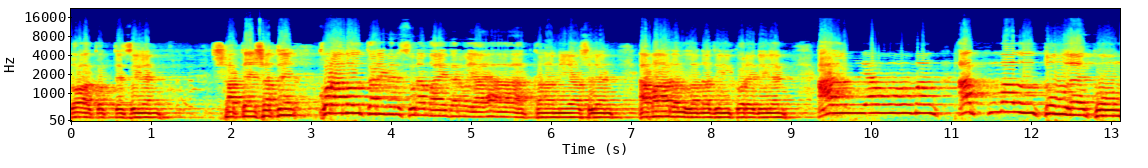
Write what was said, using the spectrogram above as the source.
দোয়া করতেছিলেন, সাথে সাথে কোরআনুল কারিমের সূরা মায়েদার ওই আয়াতখানা নিয়ে আসলেন আমার আল্লাহ নাজিল করে দিলেন আল-ইয়াওমা আকমালতু লাকুম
